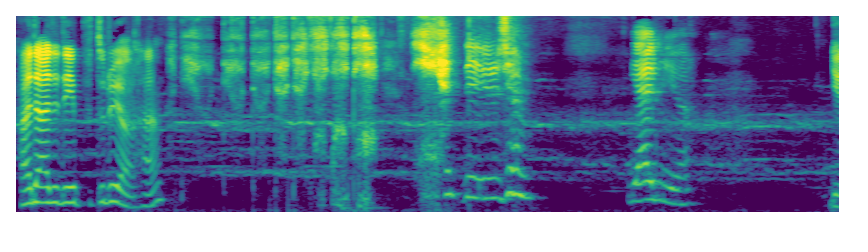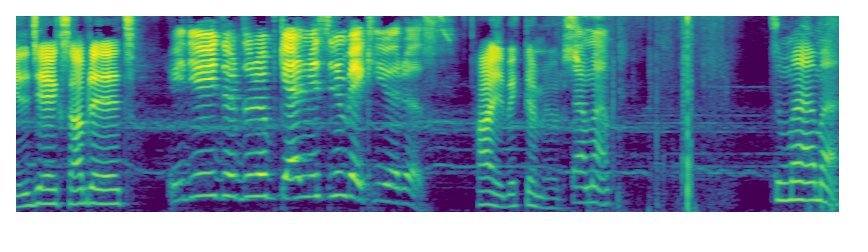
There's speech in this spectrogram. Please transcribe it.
Hadi hadi deyip duruyor ha. Delireceğim. Gelmiyor. Gelecek sabret. Videoyu durdurup gelmesini bekliyoruz. Hayır beklemiyoruz. Tamam. Tamam.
